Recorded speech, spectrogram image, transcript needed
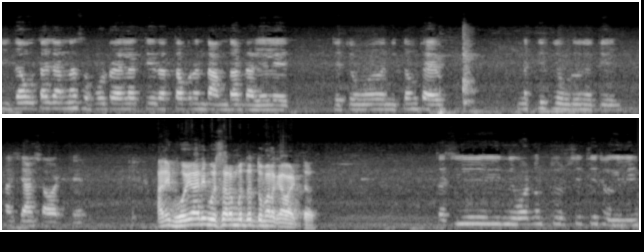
जिजाऊता ज्यांना सपोर्ट राहिला ते आत्तापर्यंत आमदार झालेले आहेत. त्याच्यामुळं निकम साहेब नक्कीच निवडून येतील अशी आशा वाटते. आणि भोये आणि भुसाराबद्दल तुम्हाला काय वाटतं? तशी निवडणूक चुरशीचीच होईल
